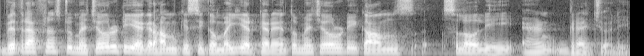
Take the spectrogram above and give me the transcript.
विद रेफरेंस टू मेच्योरिटी अगर हम किसी को मैयर करें तो maturity comes slowly and gradually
